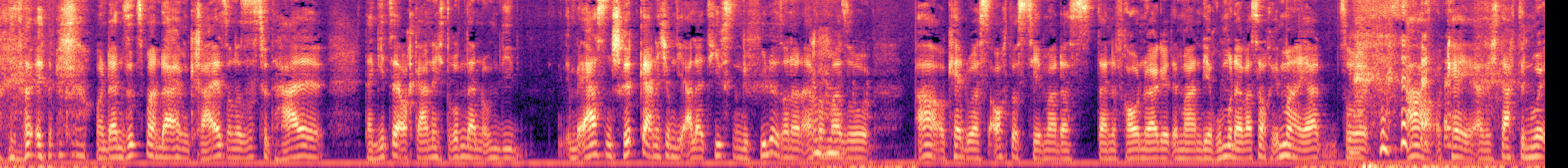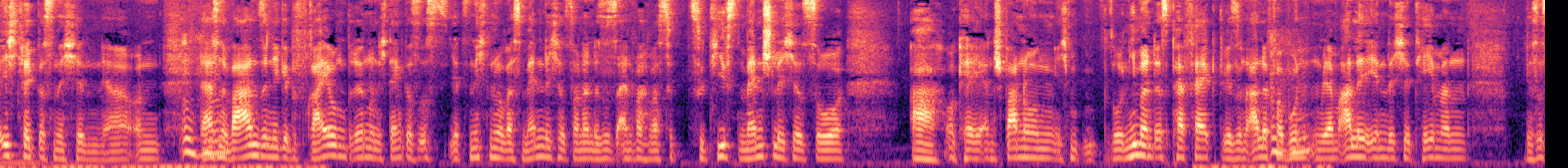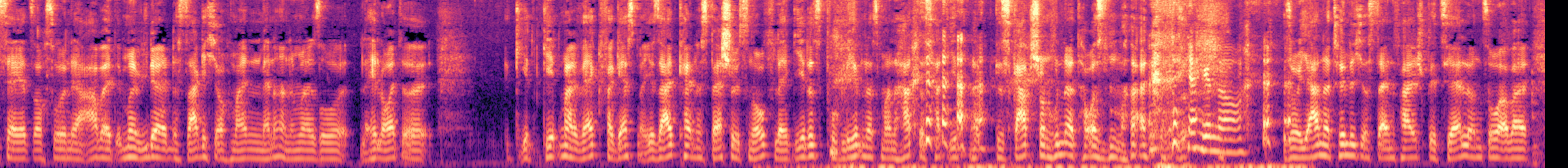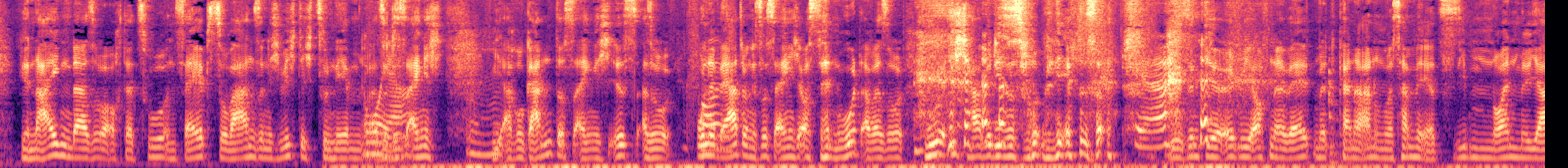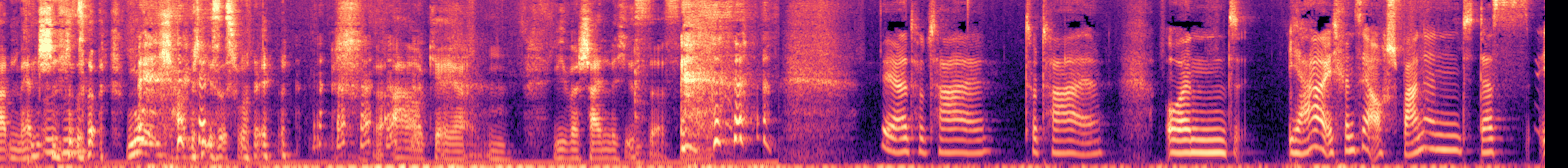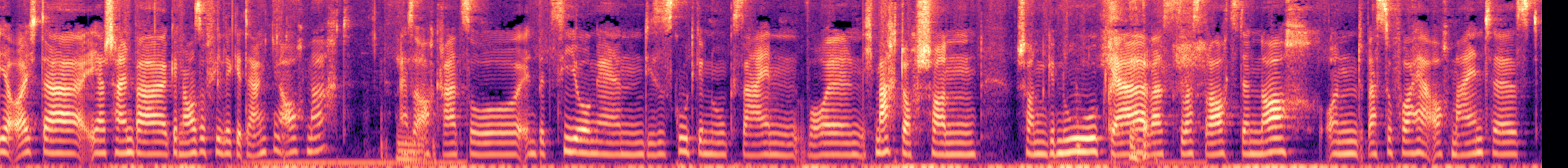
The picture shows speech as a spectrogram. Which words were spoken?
und dann sitzt man da im Kreis und es ist total, da geht es ja auch gar nicht drum, dann um die, im ersten Schritt gar nicht um die allertiefsten Gefühle, sondern einfach mhm. mal so, ah, okay, du hast auch das Thema, dass deine Frau nörgelt immer an dir rum oder was auch immer, ja, so, ah, okay, also ich dachte nur, ich krieg das nicht hin, ja, und mhm. da ist eine wahnsinnige Befreiung drin und ich denke, das ist jetzt nicht nur was Männliches, sondern das ist einfach was zutiefst Menschliches, so, ah, okay, Entspannung, ich, so, niemand ist perfekt, wir sind alle mhm. verbunden, wir haben alle ähnliche Themen, das ist ja jetzt auch so in der Arbeit immer wieder, das sage ich auch meinen Männern immer so, hey Leute, geht, geht mal weg, vergesst mal, ihr seid keine Special Snowflake. Jedes Problem, das man hat, das, hat das gab schon hunderttausend Mal. Also, ja, genau. So, ja, natürlich ist dein Fall speziell und so, aber wir neigen da so auch dazu, uns selbst so wahnsinnig wichtig zu nehmen. Oh, also, ja. das ist eigentlich, mhm. wie arrogant das eigentlich ist. Also, Voll. ohne Wertung ist es eigentlich aus der Not, aber so, nur ich habe dieses Problem. So, ja. Wir sind hier irgendwie auf einer Welt mit, keine Ahnung, was haben wir jetzt? Sieben, neun Milliarden Menschen. Mhm. So, nur ich habe dieses Problem. ah, Ah, okay, ja. Hm. Wie wahrscheinlich ist das? ja, total, total. Und ja, ich finde es ja auch spannend, dass ihr euch da ja scheinbar genauso viele Gedanken auch macht. Also mhm. auch gerade so in Beziehungen, dieses gut genug sein wollen. Ich mache doch schon schon genug, ja, was was braucht's denn noch? Und was du vorher auch meintest,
